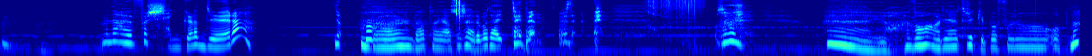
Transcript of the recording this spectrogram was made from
Men det har jo forsegla døra. Ja, da, da tar jeg altså skjæret på tei- teipen. Sånn. Eh, Ja, hva er det jeg trykker på for å åpne?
